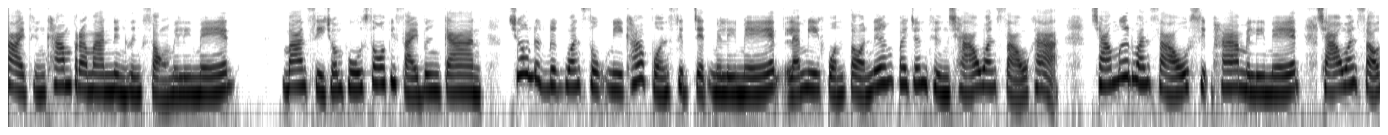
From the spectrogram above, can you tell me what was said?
บ่ายถึงค่ำประมาณ 1-2มิลลิเมตร บ้านสีชมพูโซ่พิสัยบึงการ ช่วงดึกๆวันศุกร์มีค่าฝน 17มิลลิเมตรและมีฝนต่อเนื่องไปจนถึงเช้าวันเสาร์ค่ะ เช้ามืดวันเสาร์ 15มิลลิเมตรเช้าวันเสาร์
